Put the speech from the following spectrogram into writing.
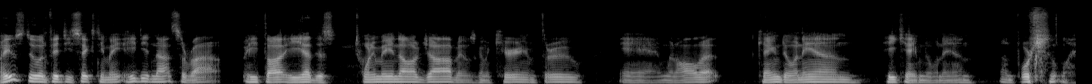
he was doing 50, 60 million. He did not survive. He thought he had this $20 million job and it was going to carry him through. And when all that came to an end, he came to an end, unfortunately.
